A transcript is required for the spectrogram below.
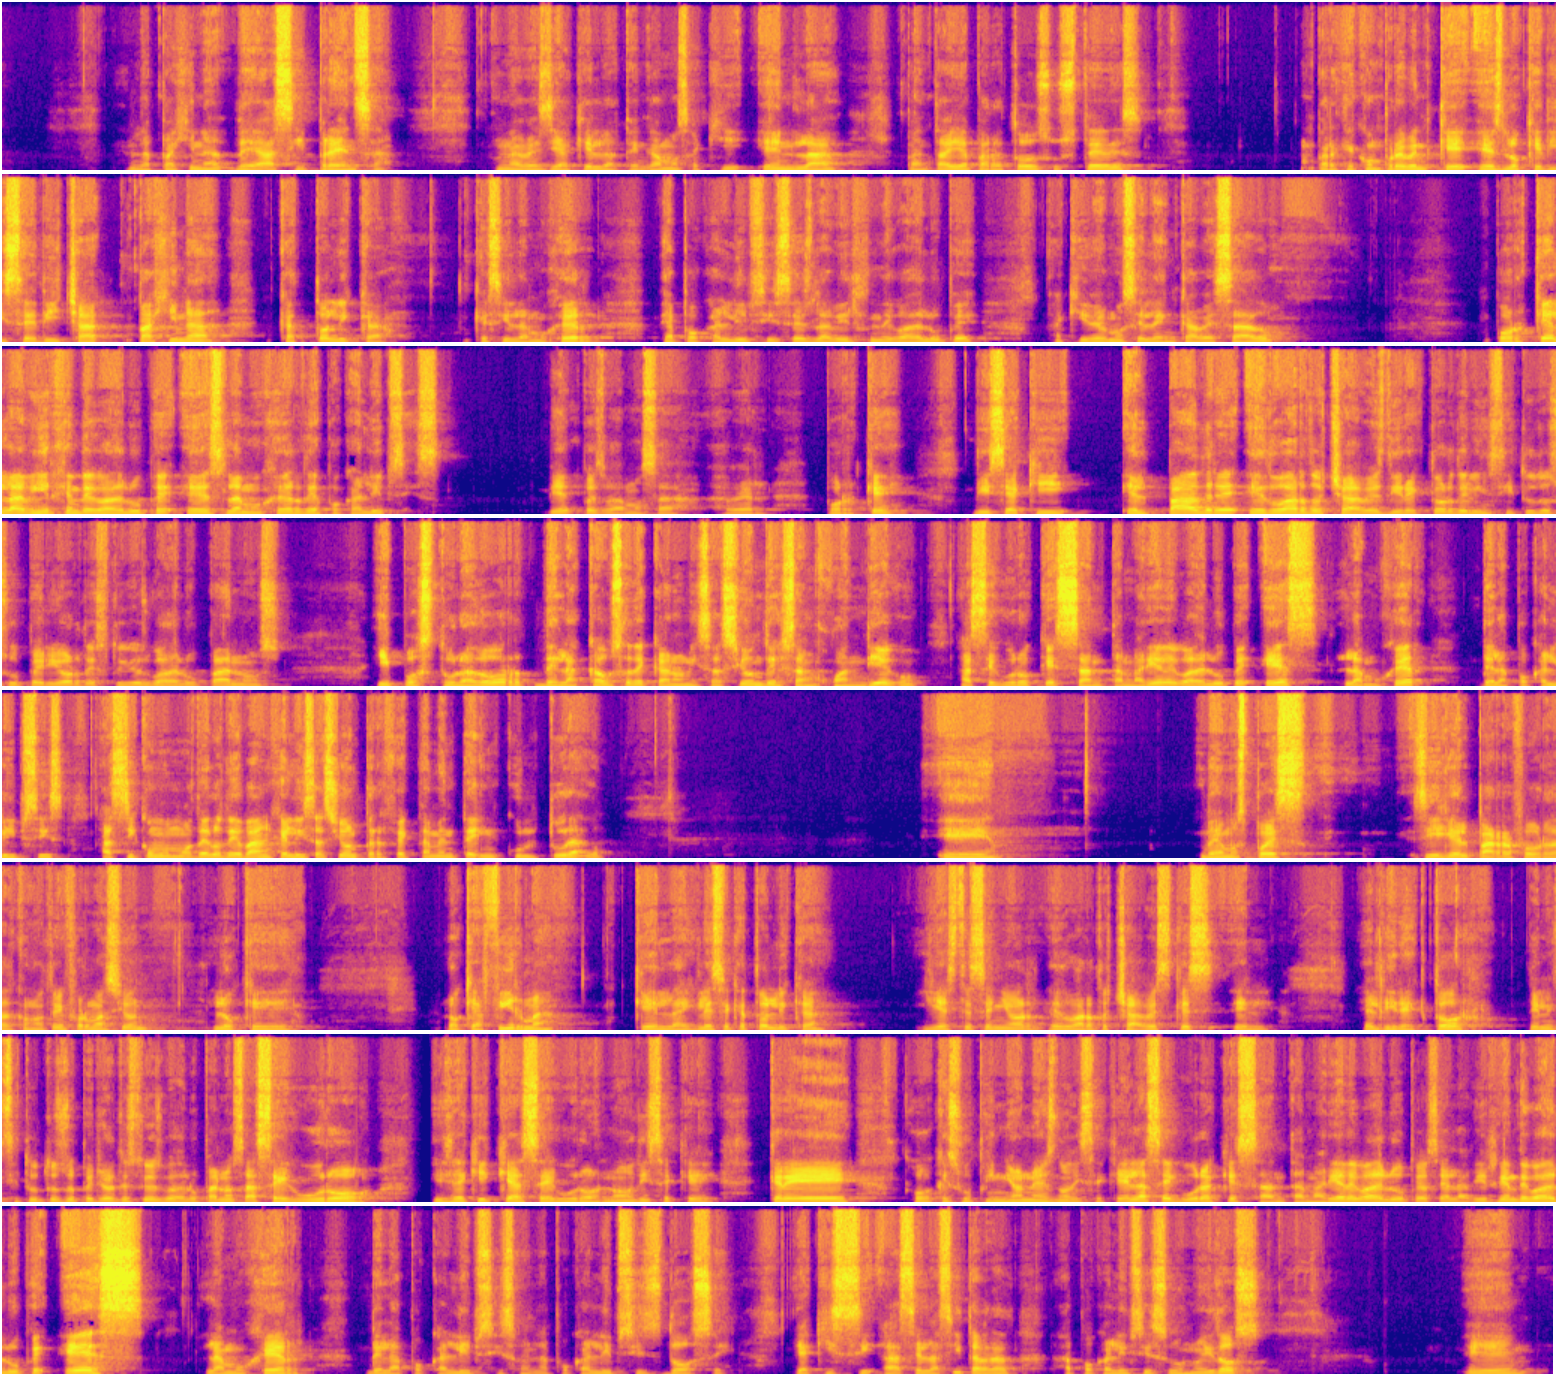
en la página de Así Prensa. Una vez ya que la tengamos aquí en la pantalla para todos ustedes, para que comprueben qué es lo que dice dicha página católica, que si la mujer de Apocalipsis es la Virgen de Guadalupe, Aquí vemos el encabezado. ¿Por qué la Virgen de Guadalupe es la mujer de Apocalipsis? Bien, pues vamos a, ver por qué. Dice aquí el padre Eduardo Chávez, director del Instituto Superior de Estudios Guadalupanos y postulador de la causa de canonización de San Juan Diego, aseguró que Santa María de Guadalupe es la mujer del Apocalipsis, así como modelo de evangelización perfectamente inculturado. Eh, vemos pues, sigue el párrafo, ¿verdad? Con otra información, lo que, lo que afirma que la Iglesia Católica y este señor Eduardo Chávez, que es el, el director del Instituto Superior de Estudios Guadalupanos, aseguró, dice aquí que aseguró, no dice que cree o que su opinión es, no dice que él asegura que Santa María de Guadalupe, o sea, la Virgen de Guadalupe, es la mujer del Apocalipsis o en el Apocalipsis 12. Y aquí sí hace la cita, ¿verdad? Apocalipsis 1 y 2. Eh,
